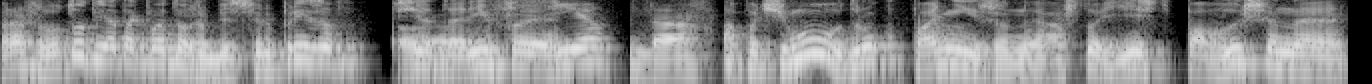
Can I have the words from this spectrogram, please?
Хорошо, ну тут я так понимаю тоже без сюрпризов. Все тарифы. Все, да. А почему вдруг понижены? А что, есть повышенное?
